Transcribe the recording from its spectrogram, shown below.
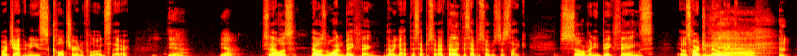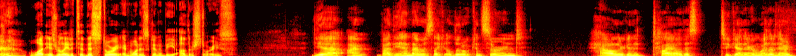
or Japanese culture influence there. Yeah. Yep. So that was that was one big thing that we got this episode. I feel like this episode was just like so many big things. It was hard to know yeah. like what is related to this story and what is going to be other stories. Yeah, I by the end I was like a little concerned how they're going to tie all this together and whether they're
